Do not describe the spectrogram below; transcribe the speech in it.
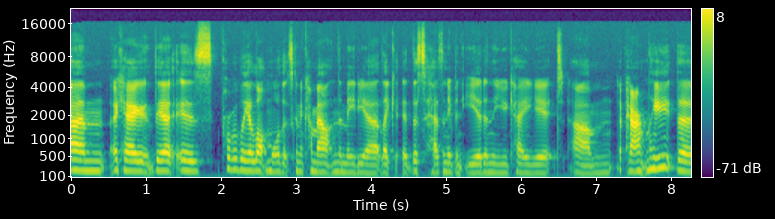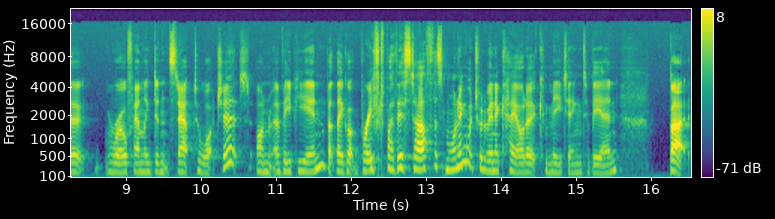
Um okay there is probably a lot more that's going to come out in the media. Like it, this hasn't even aired in the UK yet. Um apparently the royal family didn't start to watch it on a VPN but they got briefed by their staff this morning which would have been a chaotic meeting to be in. But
